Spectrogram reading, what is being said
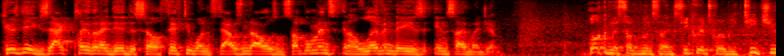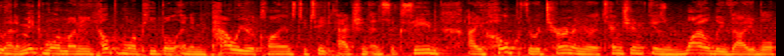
Here's the exact play that I did to sell $51,000 in supplements in 11 days inside my gym. Welcome to Supplement Selling Secrets, where we teach you how to make more money, help more people, and empower your clients to take action and succeed. I hope the return on your attention is wildly valuable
